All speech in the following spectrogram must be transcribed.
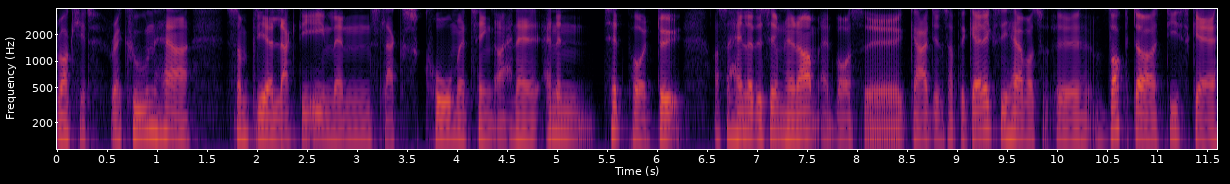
Rocket Raccoon her, som bliver lagt i en eller anden slags koma-ting, og han er, han er tæt på at dø. Og så handler det simpelthen om, at vores øh, Guardians of the Galaxy her, vores øh, vogtere, de skal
